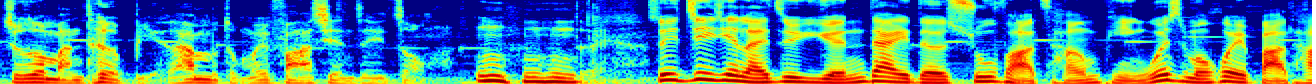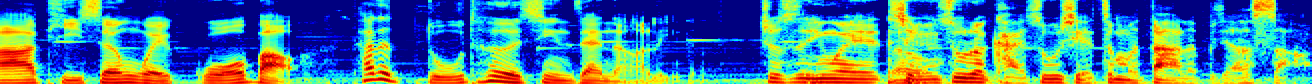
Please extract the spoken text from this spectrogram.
就说蛮特别的，他们怎么会发现这种？嗯哼哼，对。所以这件来自于元代的书法藏品，为什么会把它提升为国宝？它的独特性在哪里呢？就是因为显元书的楷书写这么大的比较少。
